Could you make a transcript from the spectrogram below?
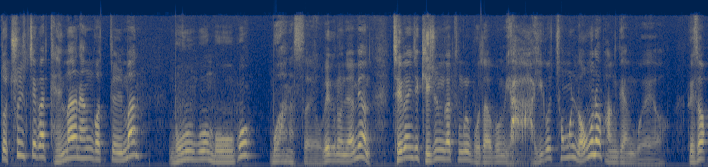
또 출제가 될 만한 것들만 모으고 모으고 모아놨어요. 왜 그러냐면 제가 이제 기준 같은 걸 보다 보면 야 이거 정말 너무나 방대한 거예요. 그래서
